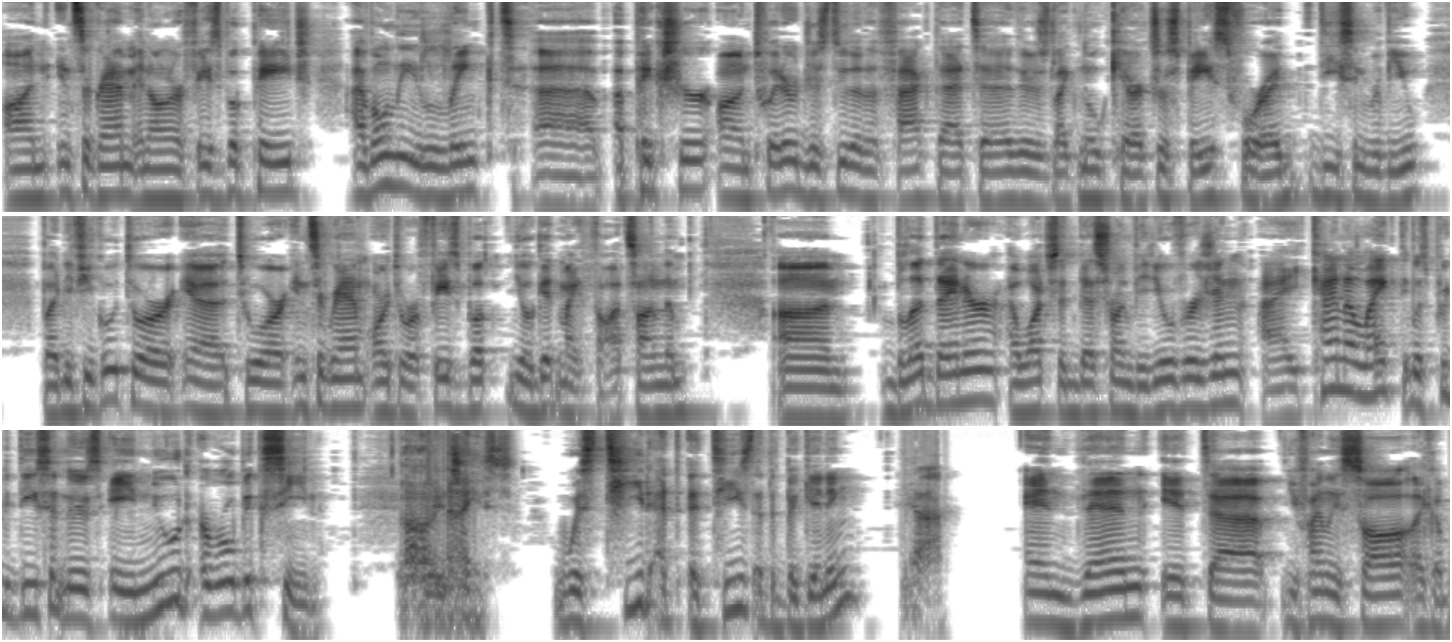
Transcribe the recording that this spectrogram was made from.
on Instagram and on our Facebook page. I've only linked uh, a picture on Twitter just due to the fact that uh, there's like no character space for a decent review. But if you go to our uh, to our Instagram or to our Facebook, you'll get my thoughts on them. Um, Blood Diner, I watched the Vestron Video version. I kind of liked. It was pretty decent. There's a nude aerobic scene oh, nice. was teased at, uh, teased at the beginning Yeah. And then it uh you finally saw like a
